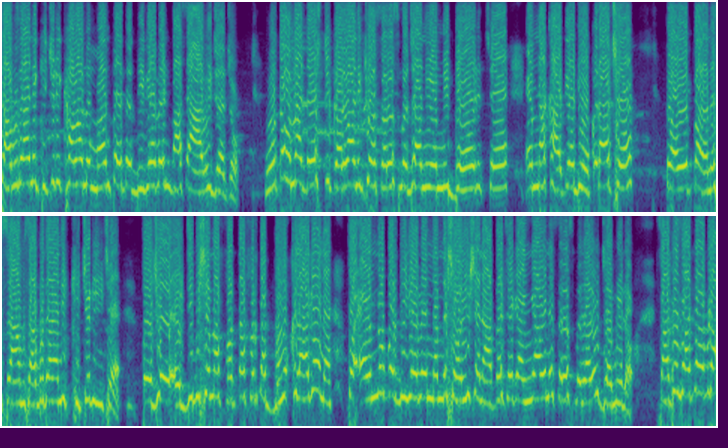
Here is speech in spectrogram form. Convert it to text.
સાબુદાણાની ખીચડી ખાવાનું મન થાય તો દિવ્યાબેન પાસે આવી જજો. હું તો હમણાં ટેસ્ટ કરવાની છું સરસ મજાની એમની ભેળ છે, એમના ખાટિયા ઢોકળા છે, તો એ પણ, અને સાબુદાણાની ખીચડી છે. તો જો એક્ઝિબિશનમાં ફરતા ફરતા ભૂખ લાગે એમનું પણ દિવ્યાબેન તમને સોલ્યુશન આપે છે કે અહીંયા આવીને સરસ મજાનું જમી લો. સાથે સાથે આપણે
